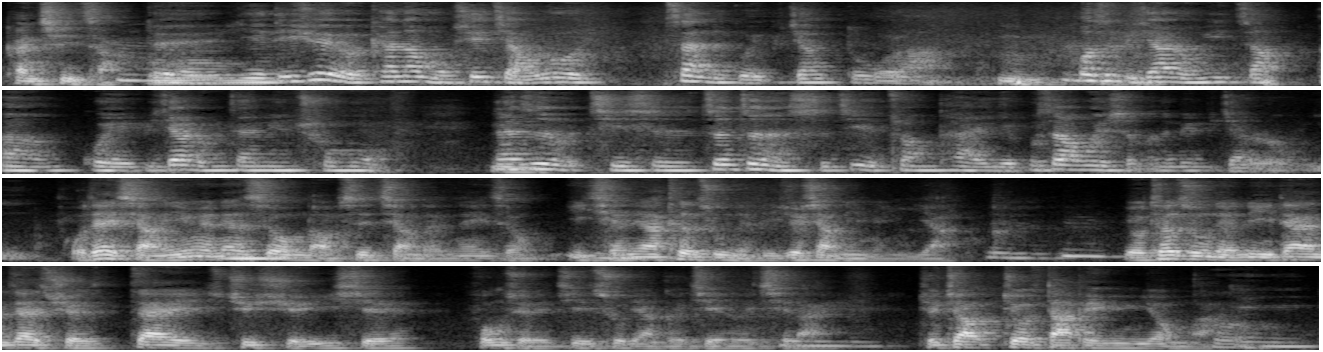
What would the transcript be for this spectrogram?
看气场，对，也的确有看到某些角落站的鬼比较多啦，嗯，或是比较容易找，嗯，鬼比较容易在那边出没，但是其实真正的实际的状态，也不知道为什么那边比较容易。我在想，因为那时候我们老师讲的那种以前人家特殊能力，就像你们一样，嗯。嗯，有特殊能力，但是在学再去学一些风水的技术，两个结合起来，就叫就搭配运用嘛。对对。对。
